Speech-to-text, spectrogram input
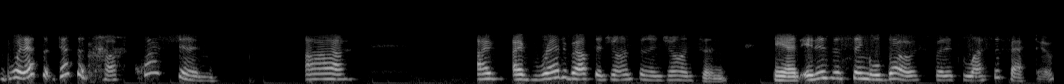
boy, that's a, that's a tough question. Uh, I've I've read about the Johnson and Johnson, and it is a single dose, but it's less effective.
